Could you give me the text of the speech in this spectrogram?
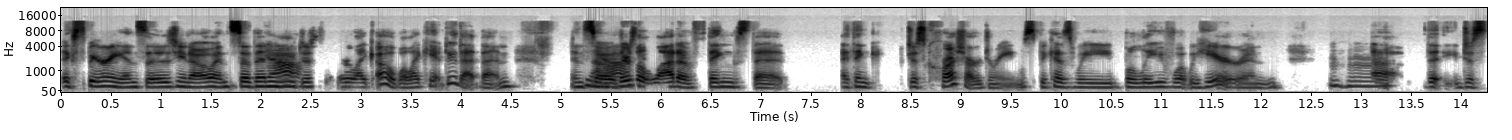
experiences you know and so then Yeah. you just are like oh well i can't do that then and so Yeah. there's a lot of things that i think just crush our dreams because we believe what we hear and Mhm. uh, that just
